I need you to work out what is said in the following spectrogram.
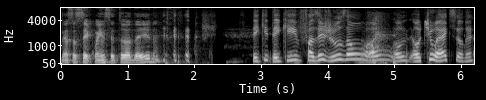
nessa sequência toda aí, né? Tem que, tem que fazer jus ao, ao, ao, ao tio Axel, né?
